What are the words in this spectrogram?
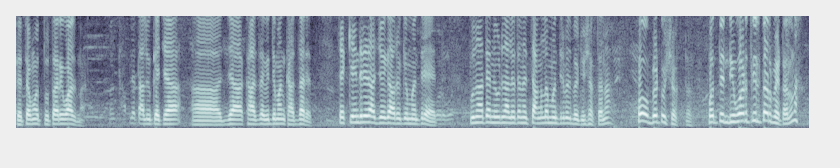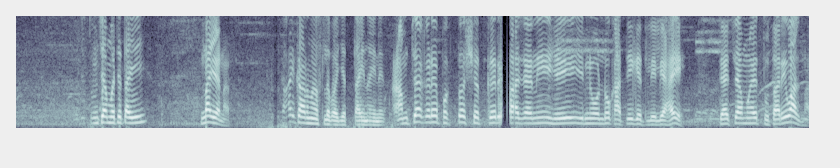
त्याच्यामुळे तुतारी वाजणार. आपल्या तालुक्याच्या अ, ज्या खासदार विद्यमान खासदार आहेत त्या केंद्रीय राज्य आरोग्य मंत्री आहेत. पुन्हा त्या निवडून आले त्यांना चांगलं मंत्रिपद भेटू शकतं ना? हो भेटू शकतं. पण ते निवडतील तर भेटेल ना? तुमच्या मते ताई? नाही येणार. काय कारण असलं पाहिजे ताई नाही नाही? आमच्याकडे फक्त शेतकरी राजांनी ही निवडणूक हाती घेतलेली आहे. त्याच्यामुळे तुतारी वाजणार.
